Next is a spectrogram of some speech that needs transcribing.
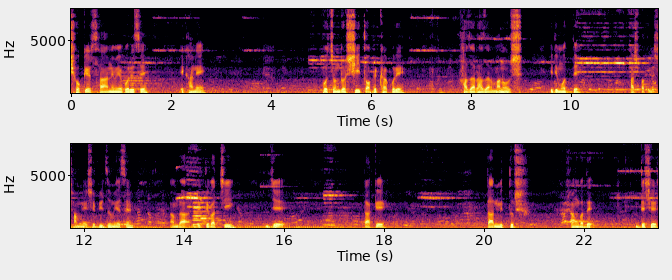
শোকের ছায়া নেমে পড়েছে। এখানে প্রচণ্ড শীত অপেক্ষা করে হাজার হাজার মানুষ ইতিমধ্যে হাসপাতালের সামনে এসে ভিড় জমিয়েছেন। আমরা দেখতে পাচ্ছি যে তাকে তার মৃত্যুর সংবাদে দেশের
